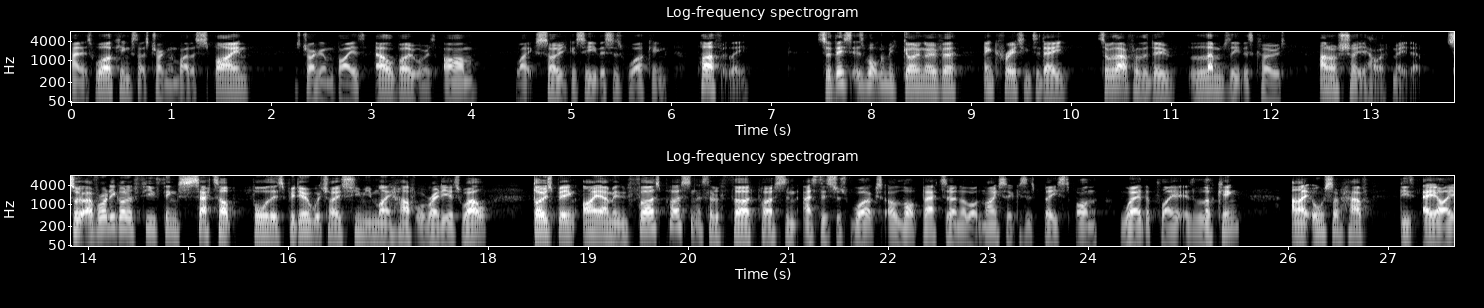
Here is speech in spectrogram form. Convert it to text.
and it's working. So that's dragging them by the spine. Let's drag them by his elbow or his arm like so. You can see this is working perfectly. So this is what we're going to be going over and creating today. So without further ado, let me delete this code and I'll show you how I've made it. So I've already got a few things set up for this video, which I assume you might have already as well. Those being I am in first person instead of third person, as this just works a lot better and a lot nicer because it's based on where the player is looking. And I also have these AI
